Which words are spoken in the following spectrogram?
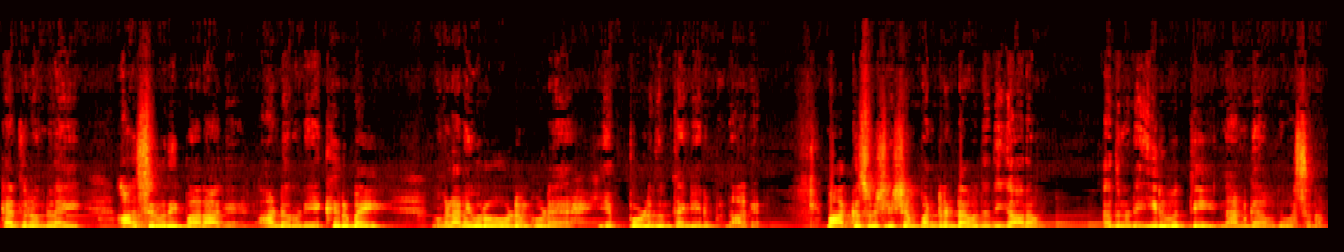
கர்த்தர் உங்களை ஆசிர்வதிப்பாராக. ஆண்டவருடைய கிருபை உங்கள் அனைவரோடும் கூட எப்பொழுதும் தங்கியிருப்பதாக. மார்க்கு சுவிசேஷம் பன்னிரெண்டாவது அதிகாரம் அதனுடைய இருபத்தி நான்காவது வசனம்.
